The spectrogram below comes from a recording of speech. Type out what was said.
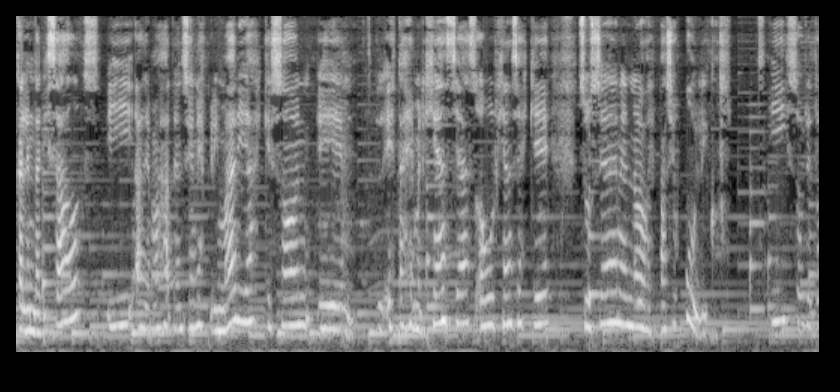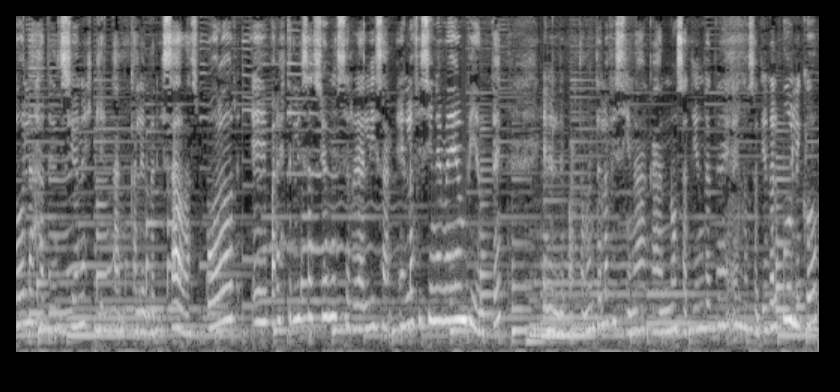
calendarizados. Y además atenciones primarias que son eh, estas emergencias o urgencias que suceden en los espacios públicos y sobre todo las atenciones que están calendarizadas por, eh, para esterilizaciones se realizan en la oficina de medio ambiente, en el departamento de la oficina, acá no se atiende, eh, no se atiende al público,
